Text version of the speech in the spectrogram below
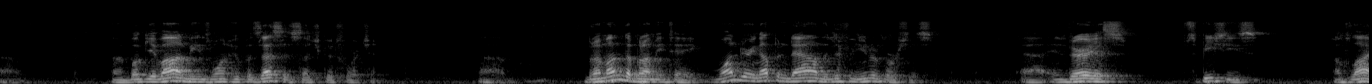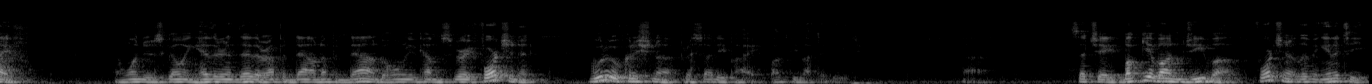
Um, uh, Bhagyavan means one who possesses such good fortune. Um, Brahmanda Brahmite, wandering up and down the different universes uh, in various species of life, and one is going hither and thither, up and down, up and down, but when he becomes very fortunate, Guru Krishna Prasadi Pai, Bhakti Lata Bij. Uh, such a Bhagyavan Jiva, fortunate living entity,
